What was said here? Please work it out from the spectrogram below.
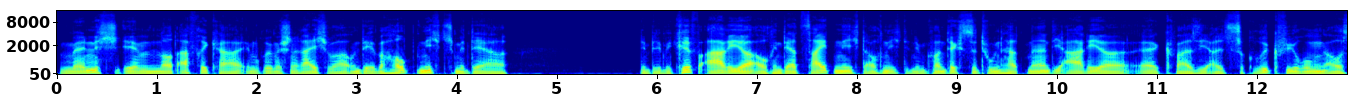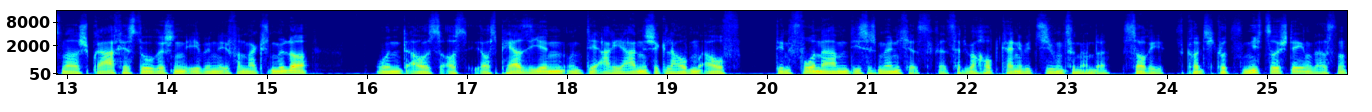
Mönch in Nordafrika im Römischen Reich war und der überhaupt nichts mit der den Begriff Arier auch in der Zeit nicht, auch nicht in dem Kontext zu tun hat. Ne? Die Arier äh, quasi als Rückführung aus einer sprachhistorischen Ebene von Max Müller und aus, aus, aus Persien und der arianische Glauben auf den Vornamen dieses Mönches. Das hat überhaupt keine Beziehung zueinander. Sorry, das konnte ich kurz nicht so stehen lassen.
